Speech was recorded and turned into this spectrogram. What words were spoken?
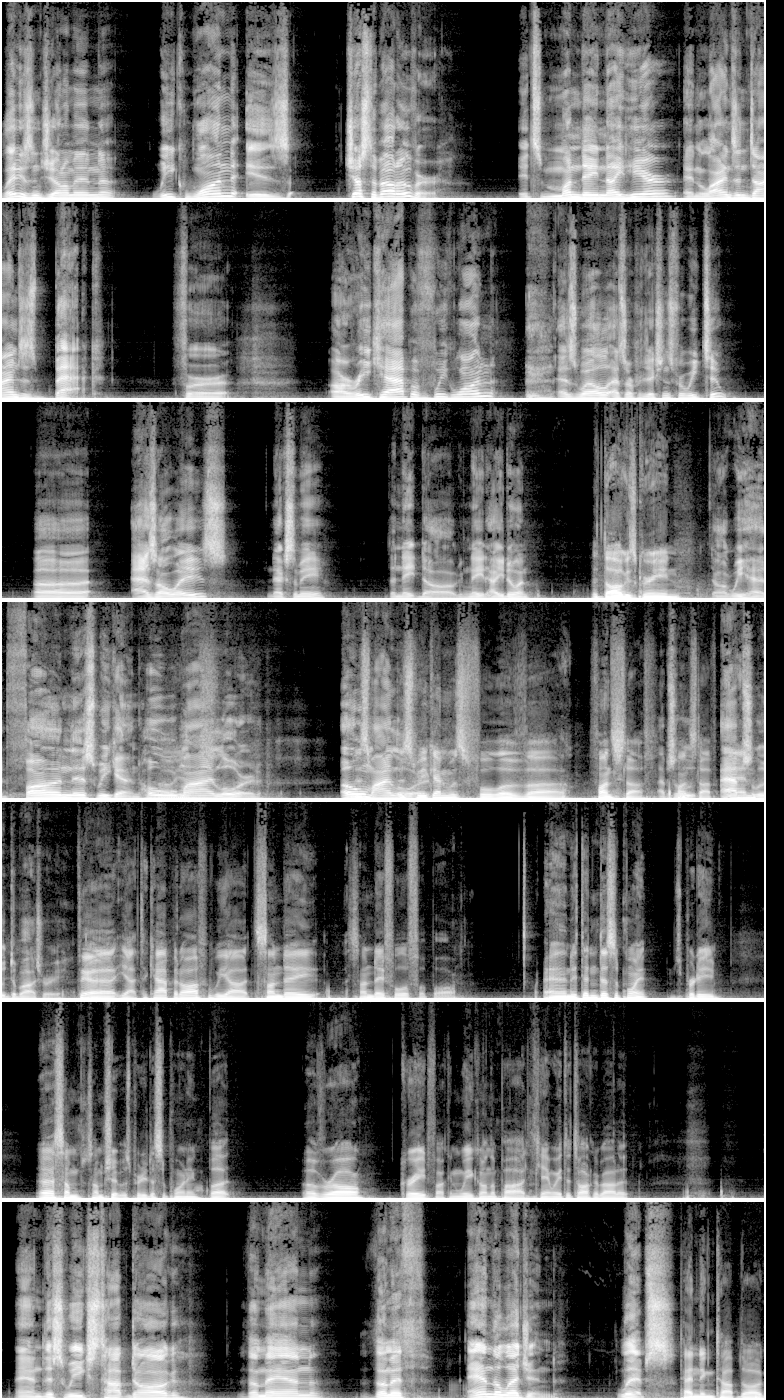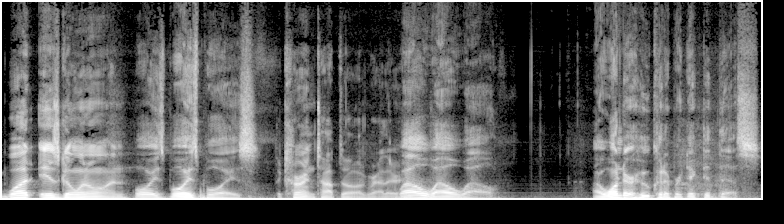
Ladies and gentlemen, week one is just about over. It's Monday night here, and Lines and Dimes is back for our recap of week one, as well as our predictions for week two. Uh, as always, next to me, the Nate Dog. Nate, how you doing? The dog is green. Dog, we had fun this weekend. Oh, yes. my lord. Oh This- my lord. This weekend was full of uh, fun stuff. absolute Fun stuff. And absolute debauchery. to, yeah, to cap it off, we got Sunday Sunday full of football, and it didn't disappoint. It's pretty. Uh, some some shit was pretty disappointing, but overall, great fucking week on the pod. Can't wait to talk about it. And this week's top dog, the man, the myth, and the legend, Lips. Pending top dog. What is going on? Boys, boys, boys. The current top dog, rather. Well, well, well. I wonder who could have predicted this.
